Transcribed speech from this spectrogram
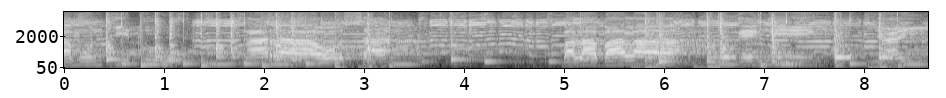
lamun kitu ngaraosan bala-bala kenging nyai.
